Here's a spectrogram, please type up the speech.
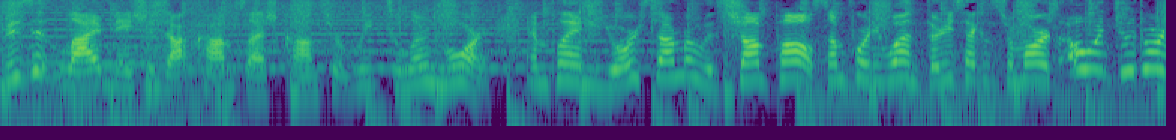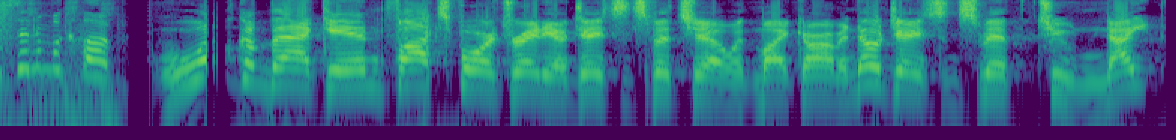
Visit LiveNation.com slash Concert Week to learn more and plan your summer with Sean Paul, Sum 41, 30 Seconds to Mars, oh, and Two Door Cinema Club. Welcome back in Fox Sports Radio, Jason Smith Show with Mike Harmon. No Jason Smith tonight.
